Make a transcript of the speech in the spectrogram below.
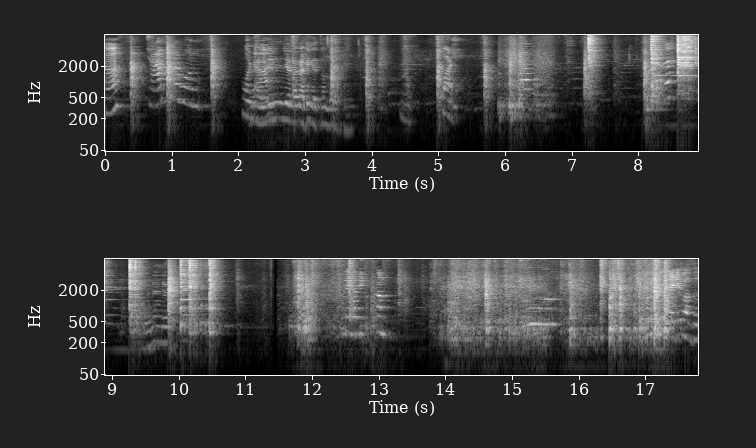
ಹಾಂ ಚಾಪಡ ಬೋನ್ ಓಣ ನಿಂಜೆಲ್ಲ ಗಾಡಿಗೆ ತಂದು ಪಾಡ್ ರೆಡಿ ಮಾಡೋದು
